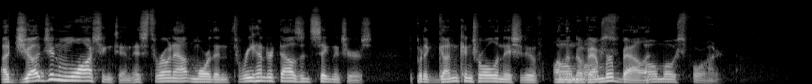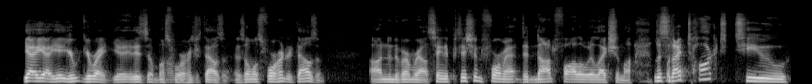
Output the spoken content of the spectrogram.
A judge in Washington has thrown out more than 300,000 signatures to put a gun control initiative on the November ballot. Almost 400. Yeah, yeah, yeah. You're, you're right. Yeah, it is almost 400,000. It's almost 400,000 on the November ballot, saying the petition format did not follow election law. Listen, I talked to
